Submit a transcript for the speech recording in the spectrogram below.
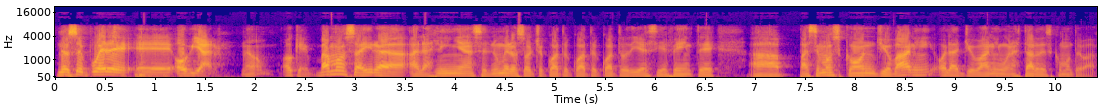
no se puede eh, obviar, ¿no? Ok, vamos a ir a, las líneas, el número es 844 y 1020. Uh, pasemos con Giovanni. Hola Giovanni, buenas tardes, ¿cómo te va?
